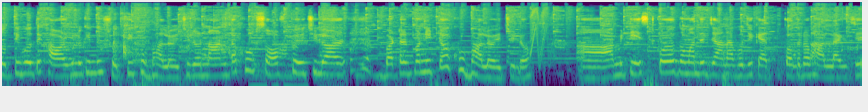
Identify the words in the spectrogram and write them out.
সত্যি বলতে খাবারগুলো কিন্তু সত্যি খুব ভালো হয়েছিল। নানটা খুব সফট হয়েছিল আর বাটার পনিরটাও খুব ভালো হয়েছিল। আমি টেস্ট করেও তোমাদের জানাব যে কতটা ভালো লাগছে।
